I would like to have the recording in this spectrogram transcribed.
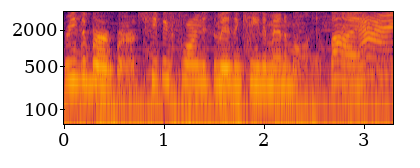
read the Bird Birds. Keep exploring this amazing kingdom Animalia. Bye! Bye.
